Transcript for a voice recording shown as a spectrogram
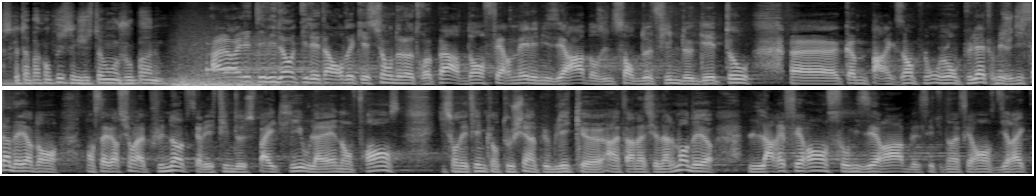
Ce que t'as pas compris, c'est que justement, on joue pas, nous. Alors, il est évident qu'il est hors de question de notre part d'enfermer les misérables dans une sorte de film de ghetto, euh, comme par exemple l'ont pu l'être. Mais je dis ça d'ailleurs dans, dans sa version la plus noble, c'est-à-dire les films de Spike Lee ou La haine en France, qui sont des films qui ont touché un public euh, internationalement. D'ailleurs, la référence aux misérables, c'est une référence directe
